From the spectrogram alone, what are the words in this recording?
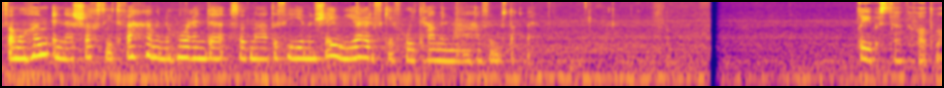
فمهم إن الشخص يتفهم إنه هو عنده صدمة عاطفية من شيء ويعرف كيف هو يتعامل معها في المستقبل. طيب أستاذة فاطمة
